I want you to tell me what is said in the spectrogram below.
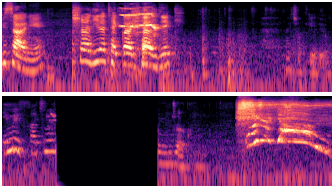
Bir saniye. Arkadaşlar yine tekrar geldik. Ne çok geliyor. Emir saçma. Akıllı. Oynayacağım.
